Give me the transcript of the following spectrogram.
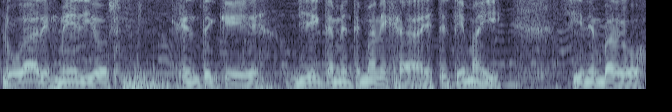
lugares, medios, gente que directamente maneja este tema y sin embargo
